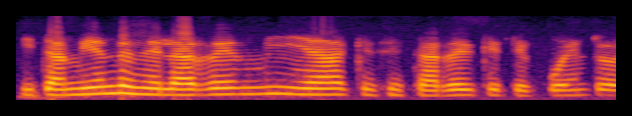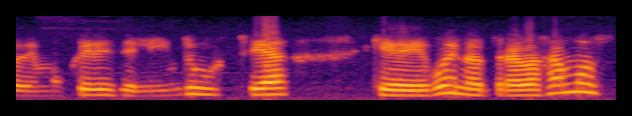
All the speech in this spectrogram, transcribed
y también desde la red mía, que es esta red que te cuento de mujeres de la industria, que bueno, trabajamos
